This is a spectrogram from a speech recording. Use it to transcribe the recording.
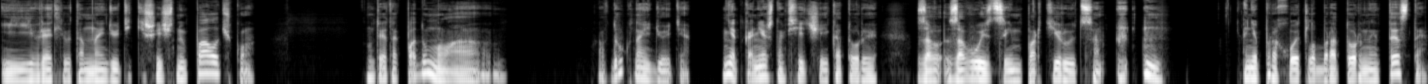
и вряд ли вы там найдете кишечную палочку. Вот я так подумал, а, а вдруг найдете? Нет, конечно, все чаи, которые завозятся, импортируются, они проходят лабораторные тесты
